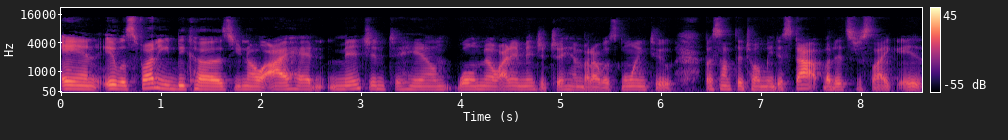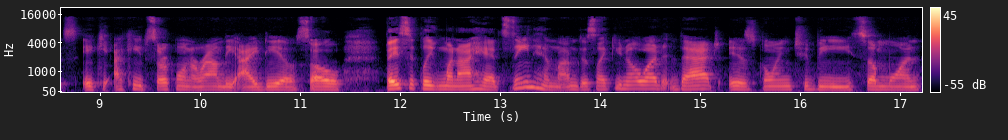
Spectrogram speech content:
and it was funny because you know i had mentioned to him well no i didn't mention to him but i was going to but something told me to stop. But it's just like it's it i keep circling around the idea. So basically when i had seen him i'm just like you know what? That is going to be someone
